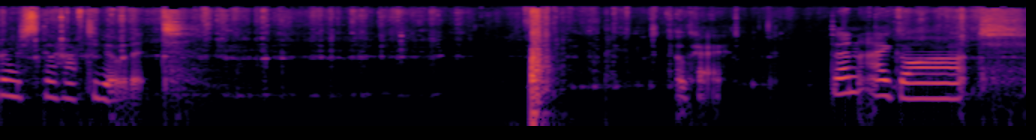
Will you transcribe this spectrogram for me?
I'm just gonna have to go with it. Okay. Then I got.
